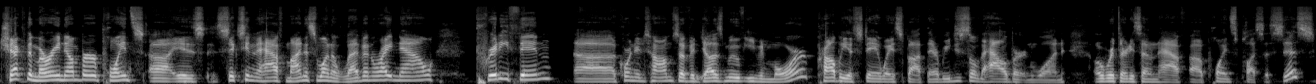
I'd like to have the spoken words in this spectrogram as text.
check the Murray number points uh is 16 and a half minus 111 right now. Pretty thin, uh, according to Tom. So if it does move even more, probably a stay away spot there. But you just saw the Halliburton one over 37 and a half uh, points plus assists,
